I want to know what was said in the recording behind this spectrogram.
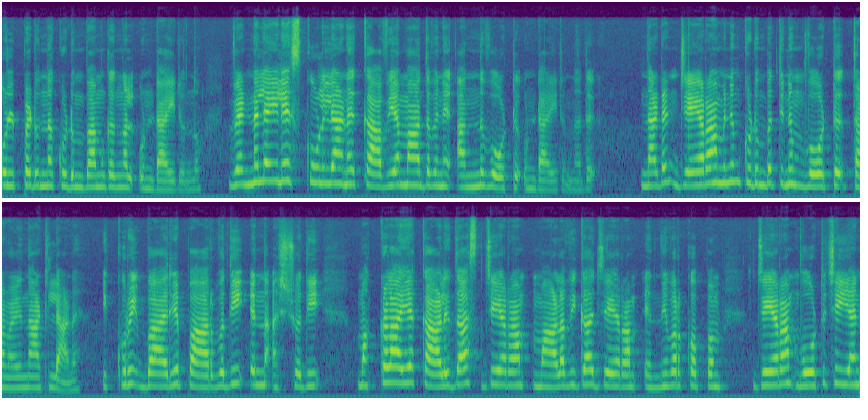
ഉൾപ്പെടുന്ന കുടുംബാംഗങ്ങൾ ഉണ്ടായിരുന്നു. വെണ്ണലയിലെ സ്കൂളിലാണ് കാവ്യ മാധവന് അന്ന് വോട്ട് ഉണ്ടായിരുന്നത്. നടൻ ജയറാമിനും കുടുംബത്തിനും വോട്ട് തമിഴ്നാട്ടിലാണ്. ഇക്കുറി ഭാര്യ പാർവതി എന്ന അശ്വതി മക്കളായ കാളിദാസ് ജയറാം മാളവിക ജയറാം എന്നിവർക്കൊപ്പം ജയറാം വോട്ട് ചെയ്യാൻ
